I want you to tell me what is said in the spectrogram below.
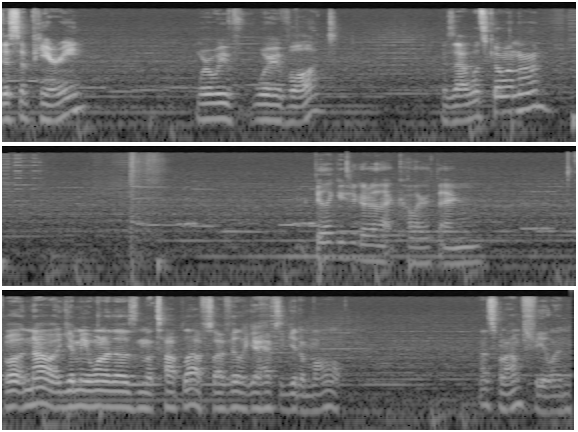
disappearing where we've where we've walked. Is that what's going on? I feel like you should go to that color thing. Well, no, give me one of those in the top left, so I feel like I have to get them all. That's what I'm feeling.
